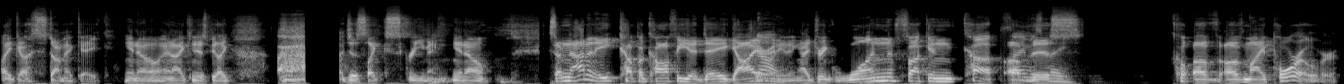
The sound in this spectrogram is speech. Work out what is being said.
like a stomach ache you know? And i can just be like "Ah," just like screaming, you know. So I'm not an eight cup of coffee a day guy or anything. I drink one fucking cup Same of this co- of of my pour over.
